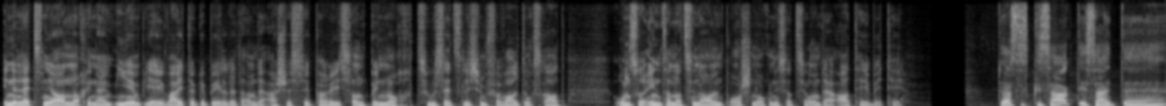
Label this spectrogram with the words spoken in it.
in den letzten Jahren noch in einem EMBA weitergebildet an der HSC Paris und bin noch zusätzlich im Verwaltungsrat unserer internationalen Branchenorganisation der ATBT. Du hast es gesagt, ihr seid äh,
